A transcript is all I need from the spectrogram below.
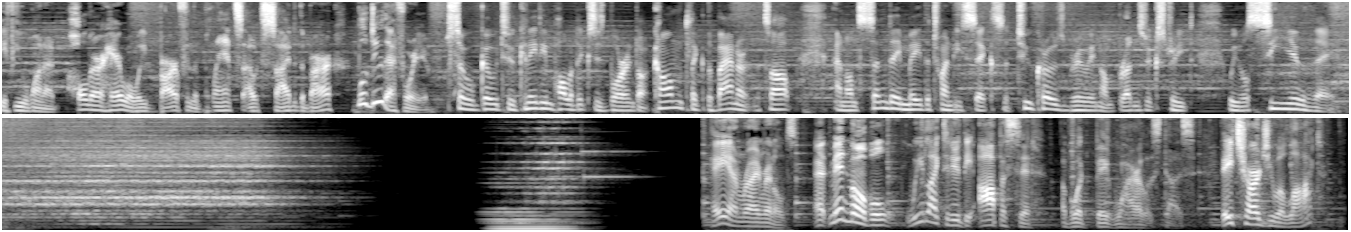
If you want to hold our hair while we barf from the plants outside of the bar, we'll do that for you. So go to CanadianPoliticsIsBoring.com, click the banner at the top, and on Sunday, May the 26th at Two Crows Brewing on Brunswick Street, we will see you there. Hey, I'm Ryan Reynolds. At Mint Mobile, we like to do the opposite of what Big Wireless does. They charge you a lot,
